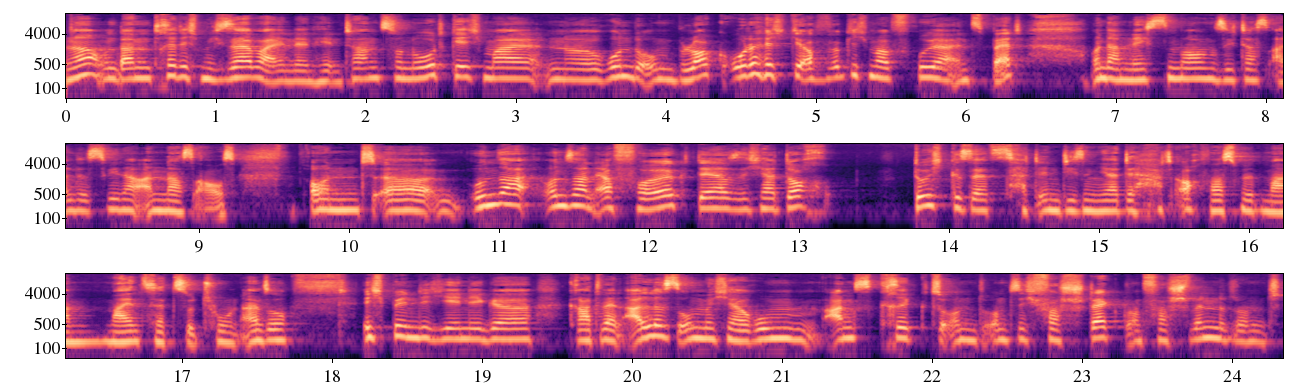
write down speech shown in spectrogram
Ne? Und dann trete ich mich selber in den Hintern. Zur Not gehe ich mal eine Runde um den Block oder ich gehe auch wirklich mal früher ins Bett und am nächsten Morgen sieht das alles wieder anders aus. Und äh, unser, unseren Erfolg, der sich ja doch durchgesetzt hat in diesem Jahr, der hat auch was mit meinem Mindset zu tun. Also ich bin diejenige, gerade wenn alles um mich herum Angst kriegt und, und sich versteckt und verschwindet und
